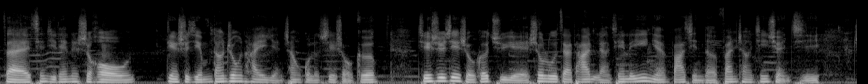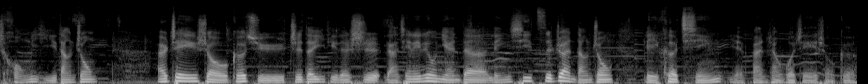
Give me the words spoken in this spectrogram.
在前几天的时候，电视节目当中，他也演唱过了这首歌。其实这首歌曲也收录在他两千零一年发行的翻唱精选集《重移》当中。而这一首歌曲值得一提的是，两千零六年的《灵犀自传》当中，李克勤也翻唱过这一首歌。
